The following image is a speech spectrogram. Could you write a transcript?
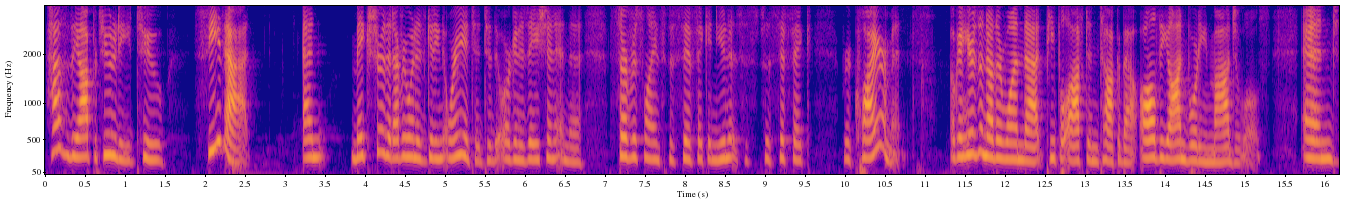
has the opportunity to see that and make sure that everyone is getting oriented to the organization and the service line specific and unit specific requirements. Okay, here's another one that people often talk about all the onboarding modules. And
